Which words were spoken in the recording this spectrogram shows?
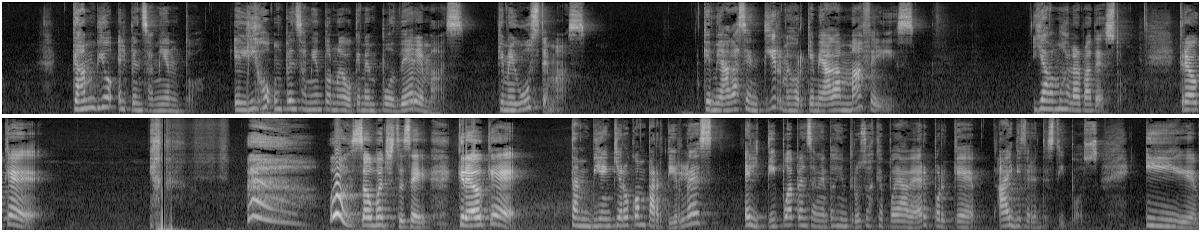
Cambio el pensamiento. Elijo un pensamiento nuevo que me empodere más, que me guste más que me haga sentir mejor, que me haga más feliz. Ya vamos a hablar más de esto. Creo que... uh, so much to say. Creo que también quiero compartirles el tipo de pensamientos intrusos que puede haber porque hay diferentes tipos. Y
